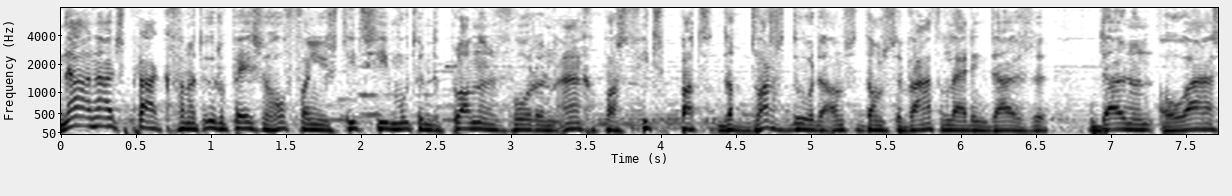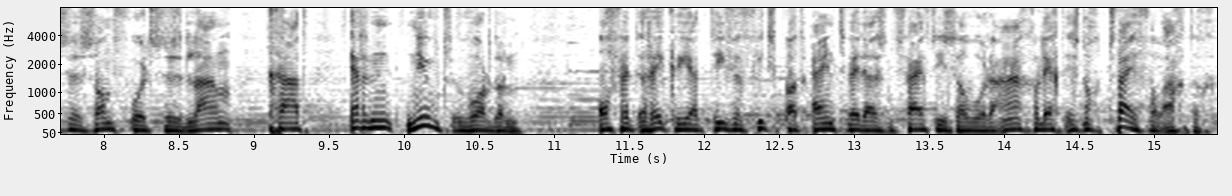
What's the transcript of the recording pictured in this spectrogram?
Na een uitspraak van het Europese Hof van Justitie... moeten de plannen voor een aangepast fietspad... dat dwars door de Amsterdamse waterleiding Duizen, Duinen, Oase, Zandvoortse Laan gaat... hernieuwd worden. Of het recreatieve fietspad eind 2015 zal worden aangelegd... is nog twijfelachtig.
